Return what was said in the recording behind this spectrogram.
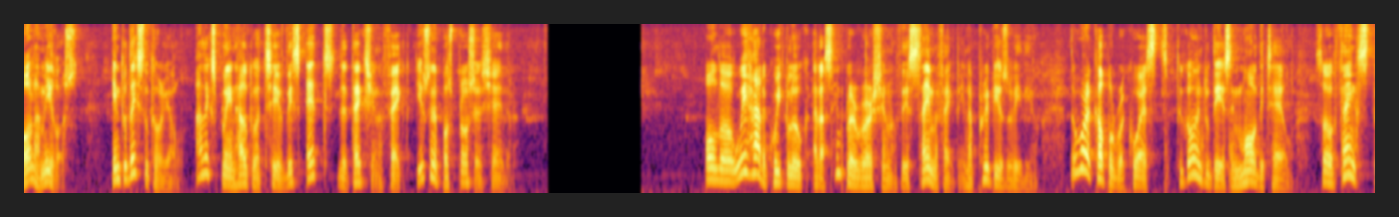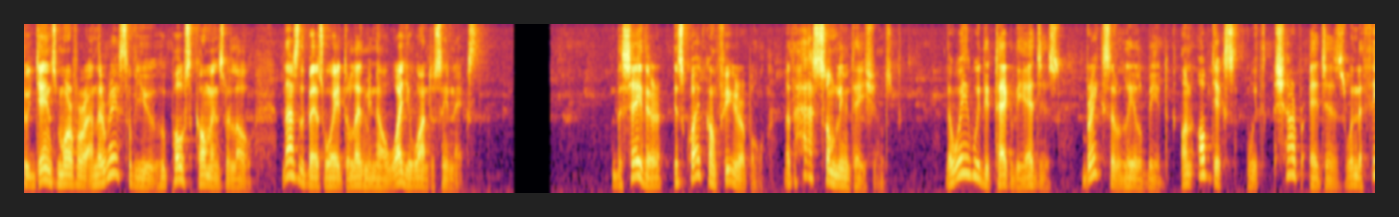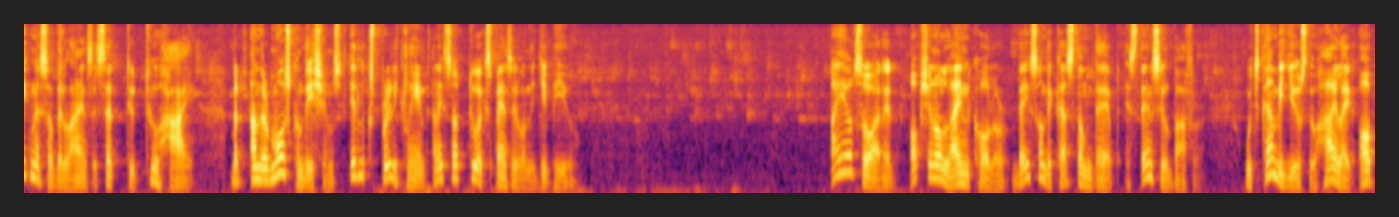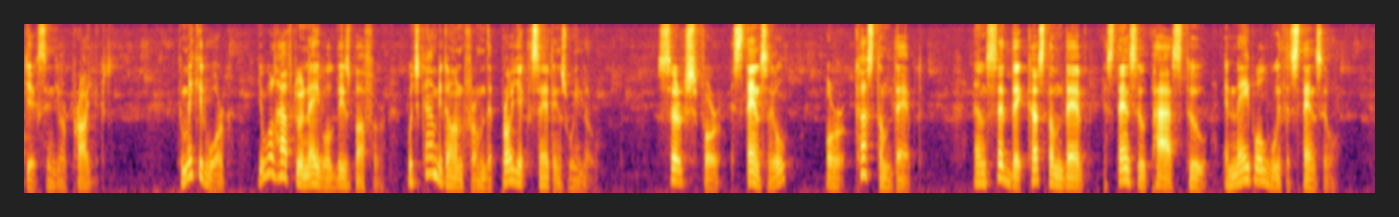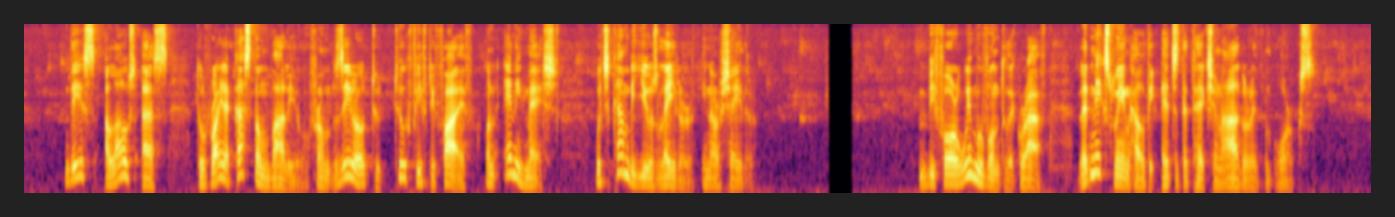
Hola amigos! In today's tutorial, I'll explain how to achieve this edge detection effect using a post-process shader. Although we had a quick look at a simpler version of this same effect in a previous video, there were a couple requests to go into this in more detail, so thanks to James Morford and the rest of you who post comments below, that's the best way to let me know what you want to see next. The shader is quite configurable, but has some limitations. The way we detect the edges breaks a little bit on objects with sharp edges when the thickness of the lines is set to too high, but under most conditions it looks pretty clean and it's not too expensive on the GPU. I also added optional line color based on the custom depth stencil buffer, which can be used to highlight objects in your project. To make it work, you will have to enable this buffer, which can be done from the project settings window search for stencil or custom depth and set the custom depth stencil path to enable with stencil. This allows us to write a custom value from 0 to 255 on any mesh, which can be used later in our shader. Before we move on to the graph, let me explain how the edge detection algorithm works.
